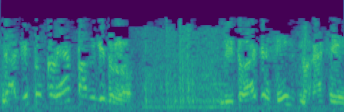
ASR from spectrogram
nggak gitu kelihatan gitu loh. Gitu aja sih, makasih.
